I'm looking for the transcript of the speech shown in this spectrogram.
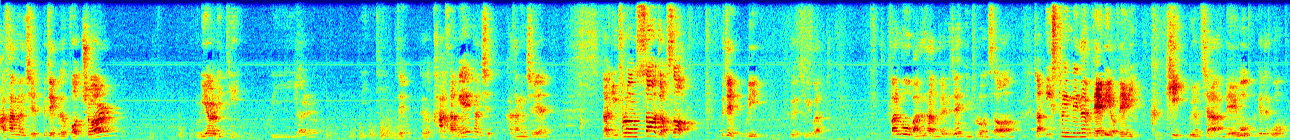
가상현실. 그치? 그래서 virtual reality. reality. 그치? 그래서 가상의 현실. 가상현실. 자, 인플루언서죠. 써. 그치? 우리 그 저기 뭐야? 팔로우 많은 사람들. 그치? 인플루언서. 자, extremely는 very요. very. 극히 뭐 이런 뜻이야 매우 이렇게 되고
